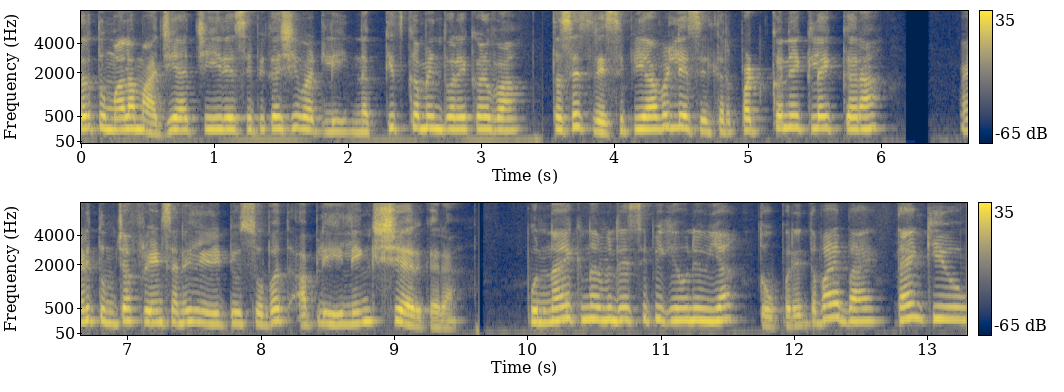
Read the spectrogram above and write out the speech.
तर तुम्हाला माझी आजची ही रेसिपी कशी वाटली नक्कीच कमेंटद्वारे कळवा. तसेच रेसिपी आवडली असेल तर पटकन एक लाईक करा आणि तुमच्या फ्रेंड्स आणि रिलेटिव्ह सोबत आपली ही लिंक शेअर करा. पुन्हा एक नवीन रेसिपी घेऊन येऊया. तोपर्यंत बाय बाय थँक्यू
